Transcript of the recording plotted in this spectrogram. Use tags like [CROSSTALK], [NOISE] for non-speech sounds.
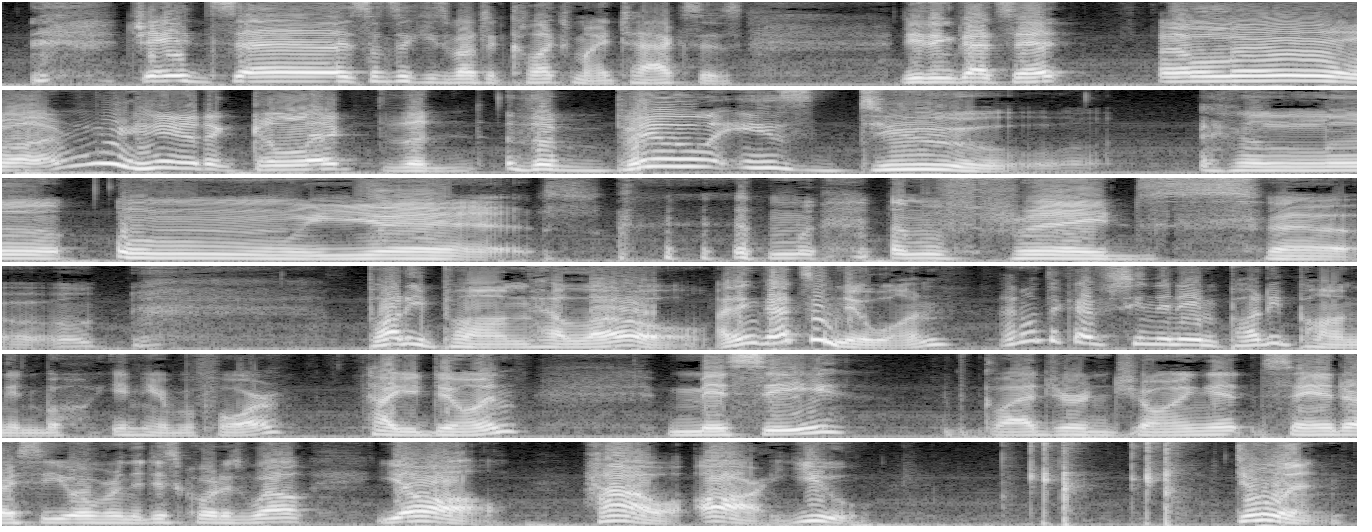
[LAUGHS] Jade says, sounds like he's about to collect my taxes. Do you think that's it? Hello, I'm here to collect the the bill is due. Hello. Oh yes. [LAUGHS] I'm, afraid so. Putty Pong, hello. I think that's a new one. I don't think I've seen the name Putty Pong in in here before. How you doing, Missy? Glad you're enjoying it. Sandra. I see you over in the Discord as well. Y'all, how are you doing?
